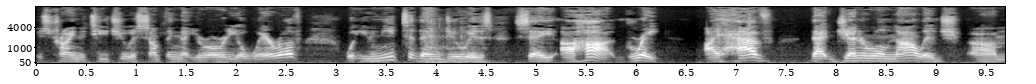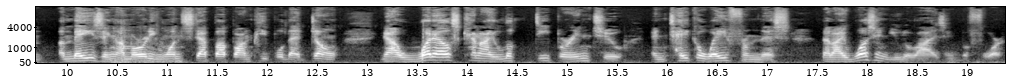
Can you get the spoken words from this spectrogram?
is trying to teach you is something that you're already aware of. What you need to then do is say, "Aha, great! I have." That general knowledge, um, amazing. I'm already one step up on people that don't. Now, what else can I look deeper into and take away from this that I wasn't utilizing before?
